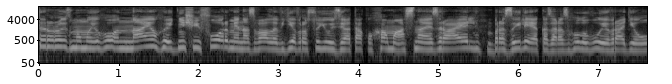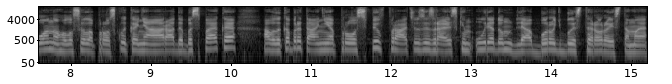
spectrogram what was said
Тероризмом у його найогиднішій формі назвали в Євросоюзі атаку Хамас на Ізраїль. Бразилія, яка зараз головує в Раді ООН, оголосила про скликання Ради безпеки. А Велика Британія про співпрацю з ізраїльським урядом для боротьби з терористами.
